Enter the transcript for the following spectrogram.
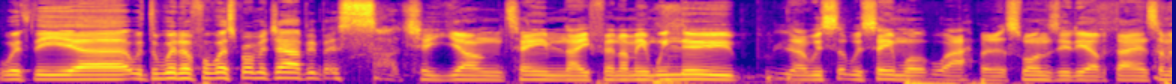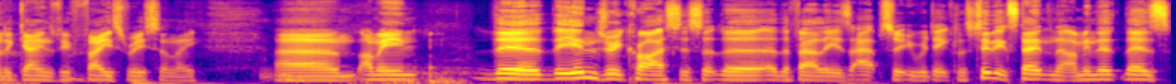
with the uh, with the winner for West Bromwich Albion, but it's such a young team, Nathan. I mean, we knew you know we we've seen what, what happened at Swansea the other day and some of the games we've faced recently. Um, I mean, the the injury crisis at the at the Valley is absolutely ridiculous to the extent that I mean, there's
